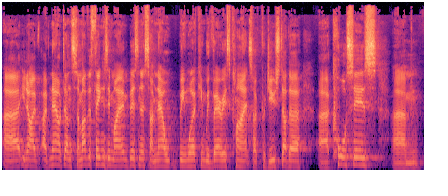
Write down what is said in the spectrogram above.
Uh, you know, I've, I've now done some other things in my own business. I'm now been working with various clients. I've produced other uh, courses, um,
